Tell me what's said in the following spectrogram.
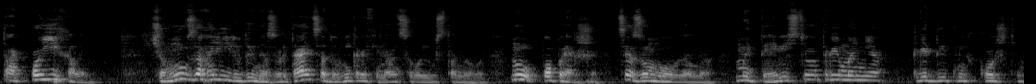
Так, поїхали. Чому взагалі людина звертається до мікрофінансової установи? Ну, по-перше, це зумовлено митевістю отримання кредитних коштів,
